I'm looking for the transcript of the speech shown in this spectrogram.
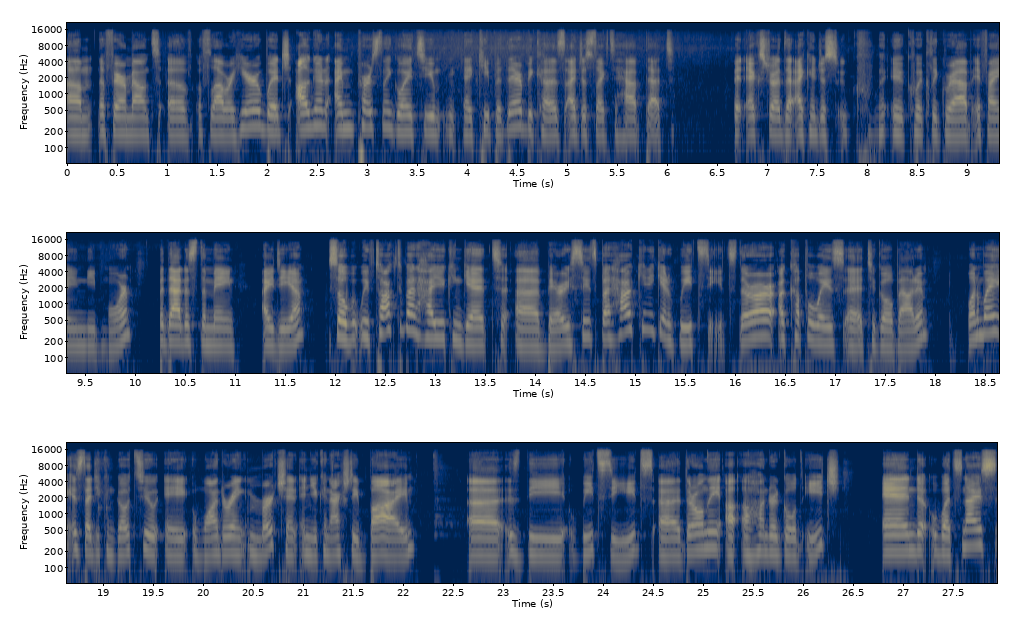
um, a fair amount of flour here, which I'm gonna, I'm personally going to uh, keep it there because I just like to have that bit extra that I can just qu uh, quickly grab if I need more. But that is the main idea. So we've talked about how you can get uh, berry seeds, but how can you get wheat seeds? There are a couple ways uh, to go about it. One way is that you can go to a wandering merchant and you can actually buy uh, the wheat seeds. Uh, they're only a, a hundred gold each. And what's nice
